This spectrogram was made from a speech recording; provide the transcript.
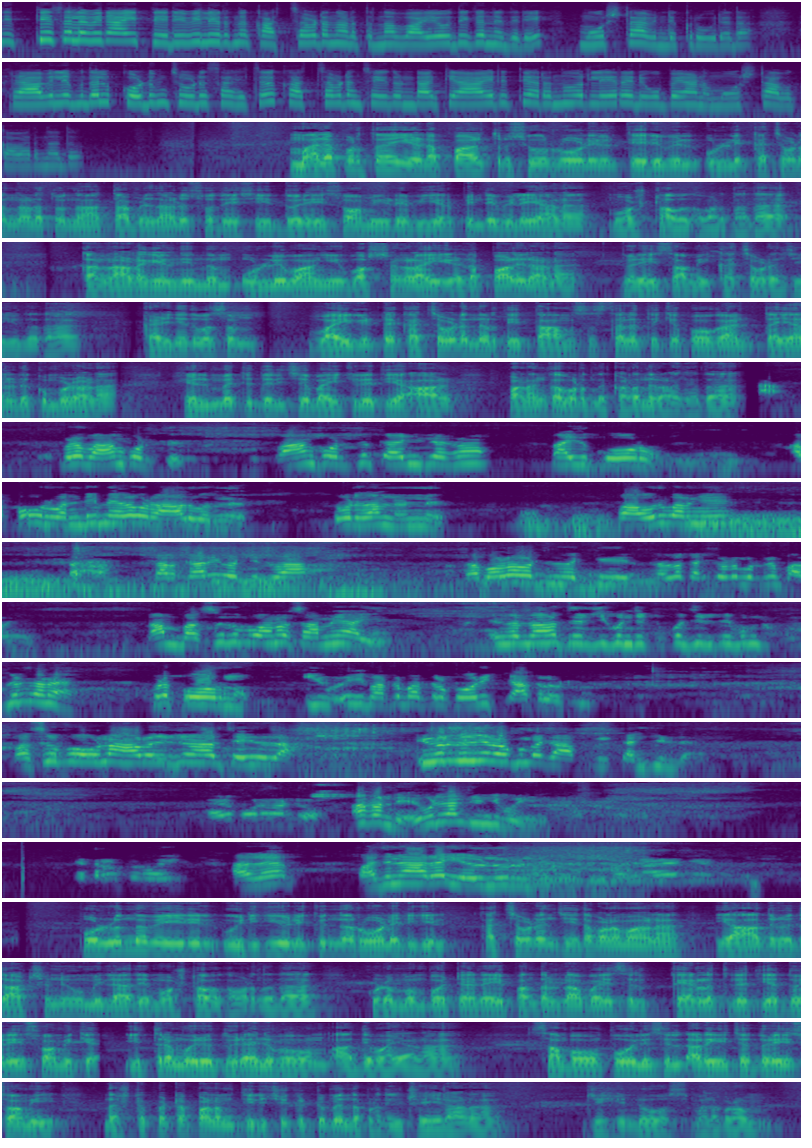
നിത്യചെലവിനായി തെരുവിലിരുന്ന് കച്ചവടം നടത്തുന്ന വയോധികനെതിരെ മോഷ്ടാവിന്റെ ക്രൂരത. രാവിലെ മുതൽ കൊടും ചൂട് സഹിച്ച് കച്ചവടം ചെയ്തുണ്ടാക്കിയ ആയിരത്തി അറുന്നൂറിലേറെ രൂപയാണ് മോഷ്ടാവ് കവർന്നത്. മലപ്പുറത്ത് എടപ്പാൾ തൃശൂർ റോഡിൽ തെരുവിൽ ഉള്ളിക്കച്ചവടം നടത്തുന്ന തമിഴ്നാട് സ്വദേശി ദൊരൈസ്വാമിയുടെ വിയർപ്പിന്റെ വിലയാണ് മോഷ്ടാവ് കവർന്നത്. കർണാടകയിൽ നിന്നും ഉള്ളി വാങ്ങി വർഷങ്ങളായി എടപ്പാളിലാണ് ദുരൈസ്വാമി കച്ചവടം ചെയ്യുന്നത്. കഴിഞ്ഞ ദിവസം വൈകിട്ട് കച്ചവടം നിർത്തി താമസ സ്ഥലത്തേക്ക് പോകാൻ തയ്യാറെടുക്കുമ്പോഴാണ് ഹെൽമറ്റ് ധരിച്ച് ബൈക്കിലെത്തിയ ആൾ പണം കവർന്ന് കടന്നു കളഞ്ഞത് ഇവിടെ വാങ്ങിക്കൊടുത്ത് വാങ്ങിക്കൊടുത്ത് കഴിഞ്ഞ ശേഷം நான் இது போகிறோம் அப்போ ஒரு வண்டி மேலே ஒரு ஆள் வந்து ഇവിടെ தான் നിന്ന് അപ്പോൾ അവർ പറഞ്ഞ് തർക്കാരി വെച്ചിട്ട് വാ സവോള വെച്ച് വെച്ച് നല്ല കച്ചവടം കൊടുത്തു പറഞ്ഞു നാം ബസ്സിക്ക് പോകാനോ സമയമായി എങ്ങനെയാണ് തിരിച്ച് കുഞ്ചി കുഞ്ചിട്ട് ഇങ്ങനെ തന്നെ ഇവിടെ കോർന്നു ഈ ഈ പട്ടപത്ര കോരി ചാക്കൽ വെട്ടുന്നു ബസ് പോകുന്ന ആലോചിക്കുന്ന അത് ചെയ്തതാ ഇങ്ങനെ തിരിഞ്ഞ് നോക്കുമ്പോ ടെൻഷനില്ല ആ കണ്ടു. ഇവിടെ നിന്ന് തിരിഞ്ഞു പോയി. അതിൽ പതിനാറ് എഴുന്നൂറുണ്ട് പൊള്ളുന്ന വെയിലിൽ ഉരുകിയൊലിക്കുന്ന റോഡരികിൽ കച്ചവടം ചെയ്ത പണമാണ് യാതൊരു ദാക്ഷിണ്യവുമില്ലാതെ മോഷ്ടാവ് കവർന്നത്. കുടുംബം പോറ്റാനായി പന്ത്രണ്ടാം വയസ്സിൽ കേരളത്തിലെത്തിയ ദുരൈസ്വാമിക്ക് ഇത്തരമൊരു ദുരനുഭവം ആദ്യമായാണ്. സംഭവം പോലീസിൽ അറിയിച്ച ദുരൈസ്വാമി നഷ്ടപ്പെട്ട പണം തിരിച്ചു കിട്ടുമെന്ന പ്രതീക്ഷയിലാണ്. ജിഹിൻ ന്യൂസ് മലപ്പുറം.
